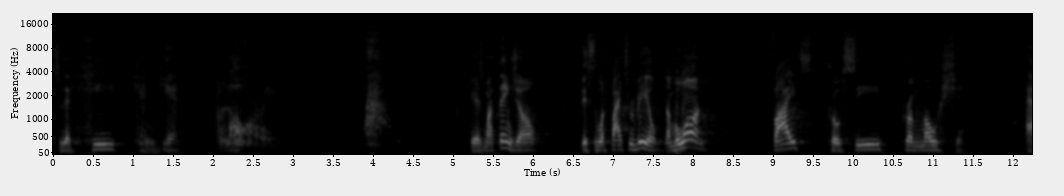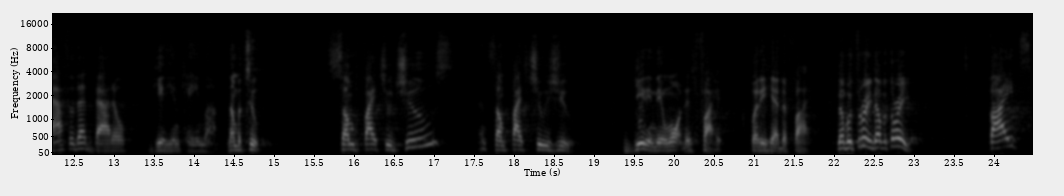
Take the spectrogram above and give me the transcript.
so that He can get glory. Wow. Here's my things, y'all. This is what fights reveal. Number one, fights proceed promotion. After that battle, Gideon came up. Number two, some fights you choose, And some fights choose you. Gideon didn't want this fight, but he had to fight. Number three, number three, fights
